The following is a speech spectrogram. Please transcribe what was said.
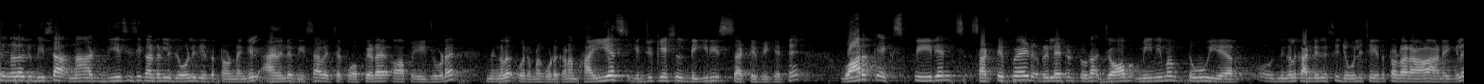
നിങ്ങളൊരു വിസ ജി സി സി കൺട്രിയിൽ ജോലി ചെയ്തിട്ടുണ്ടെങ്കിൽ അതിന്റെ വിസ വെച്ച കോപ്പിയുടെ ആ പേജൂടെ നിങ്ങൾ ഒരെണ്ണം കൊടുക്കണം. Highest education degree certificate work experience certified related to the job minimum two year നിങ്ങൾ കണ്ടിന്യൂസ്ലി ജോലി ചെയ്തിട്ടുള്ള ഒരാളാണെങ്കിൽ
